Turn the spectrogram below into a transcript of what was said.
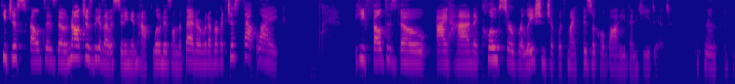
he just felt as though, not just because I was sitting in half lotus on the bed or whatever, but just that like he felt as though I had a closer relationship with my physical body than he did. Mm-hmm, mm-hmm.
